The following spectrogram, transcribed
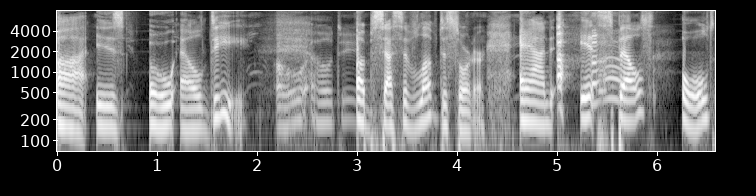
uh, is OLD OLD. obsessive love disorder. And it spells old.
